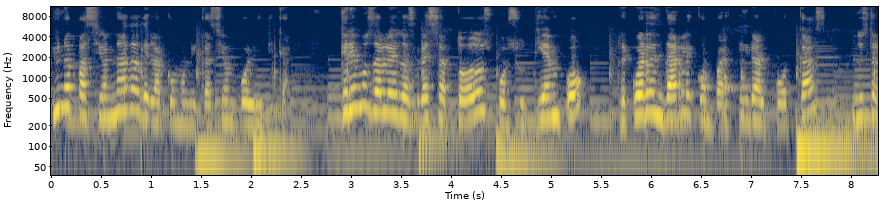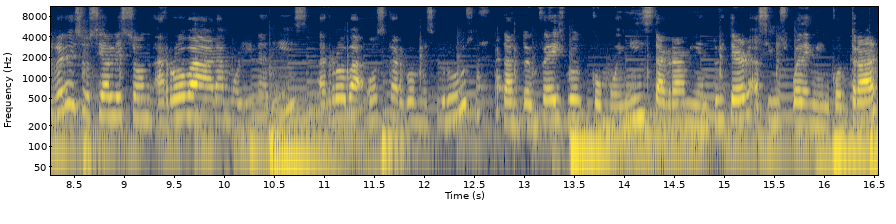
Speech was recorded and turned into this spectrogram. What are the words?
y una apasionada de la comunicación política. Queremos darles las gracias a todos por su tiempo. Recuerden darle compartir al podcast Nuestras redes sociales son arroba Ara Molina Diz, arroba Oscar Gómez Cruz, tanto en Facebook como en Instagram y en Twitter, así nos pueden encontrar.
